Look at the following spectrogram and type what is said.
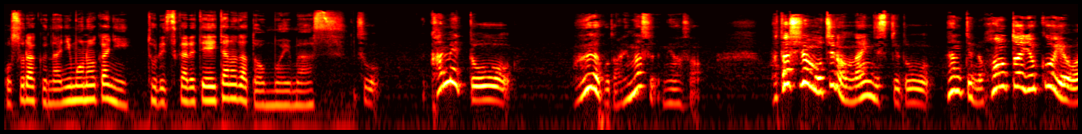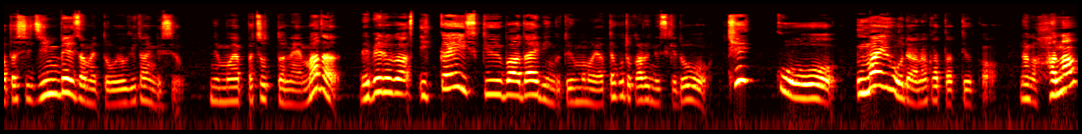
おそらく何者かに取り憑かれていたのだと思います。そう。亀と泳いだことあります？皆さん。私はもちろんないんですけど、なんていうの、本当は欲を言えば私ジンベエザメと泳ぎたいんですよ。でもやっぱちょっとね、まだレベルが、一回スキューバーダイビングというものをやったことがあるんですけど、結構、うまい方ではなかったっていうか、なんか鼻？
